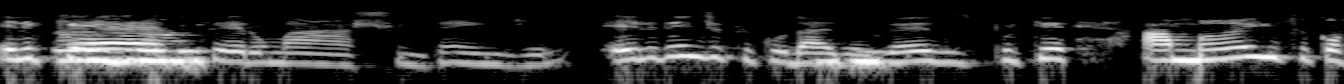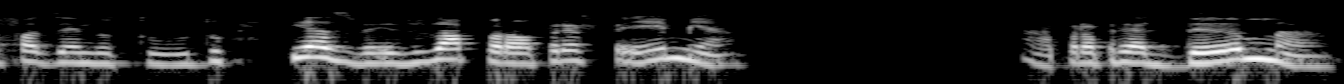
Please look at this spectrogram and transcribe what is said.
Ele quer uhum. ser o macho, entende? Ele tem dificuldade uhum. às vezes porque a mãe ficou fazendo tudo e às vezes a própria fêmea, a própria dama,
